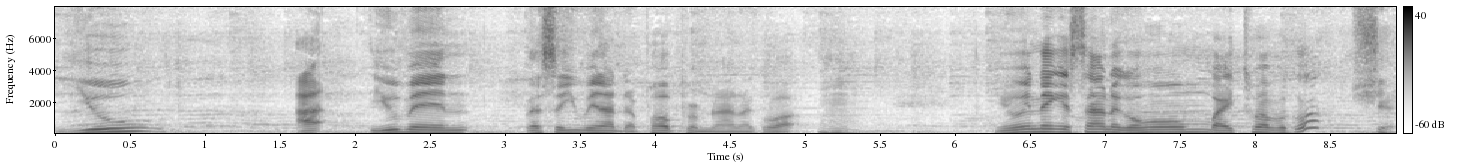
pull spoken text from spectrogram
You, I, you been, let's say you been at the pub from nine o'clock. Mm-hmm. You ain't think it's time to go home by twelve o'clock? Shit.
